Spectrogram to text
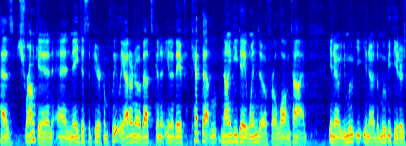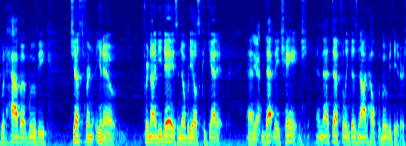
has shrunken and may disappear completely. I don't know if that's going to, you know, they've kept that 90 day window for a long time. You know, you, you know, the movie theaters would have a movie just for, you know, for 90 days and nobody else could get it. And yeah. that may change. And that definitely does not help the movie theaters.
